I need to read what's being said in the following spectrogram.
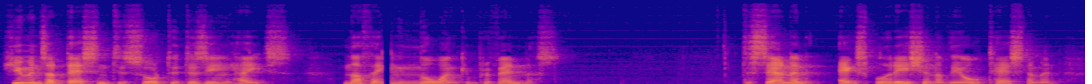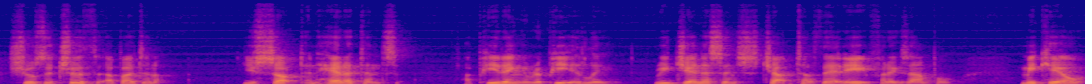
Humans are destined to soar to dizzying heights. Nothing no one can prevent this. Discerning exploration of the Old Testament shows the truth about an usurped inheritance appearing repeatedly. Read Genesis chapter 38 for example. Mikhail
